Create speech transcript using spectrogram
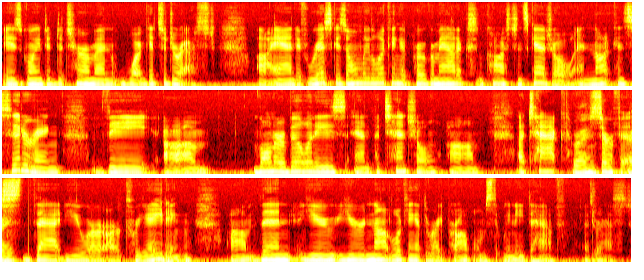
is going to determine what gets addressed. Uh, and if risk is only looking at programmatics and cost and schedule and not considering the um, vulnerabilities and potential um, attack right, surface right. that you are, are creating, um, then you you're not looking at the right problems that we need to have addressed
